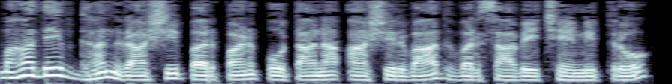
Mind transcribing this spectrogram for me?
મહાદેવ ધન રાશિ પર પણ પોતાના આશીર્વાદ વરસાવે છે મિત્રો,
